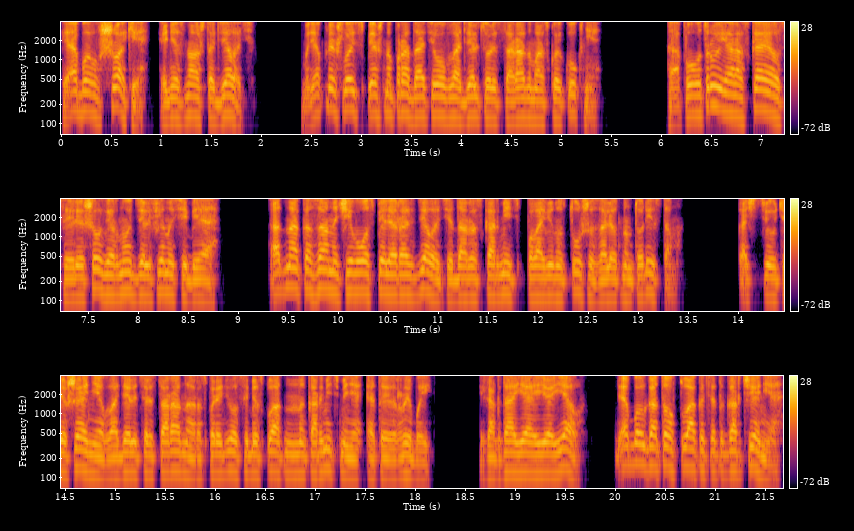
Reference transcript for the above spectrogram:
Я был в шоке и не знал, что делать. Мне пришлось спешно продать его владельцу ресторана морской кухни. А поутру я раскаялся и решил вернуть дельфина себе. Однако за ночь его успели разделать и даже скормить половину туши залетным туристам. В качестве утешения владелец ресторана распорядился бесплатно накормить меня этой рыбой, и когда я ее ел, я был готов плакать от огорчения,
